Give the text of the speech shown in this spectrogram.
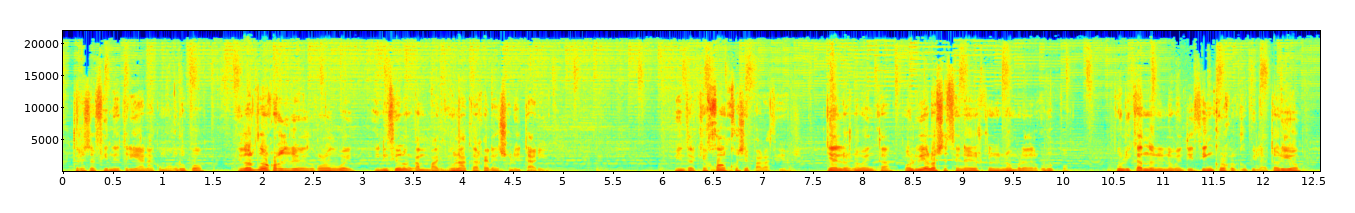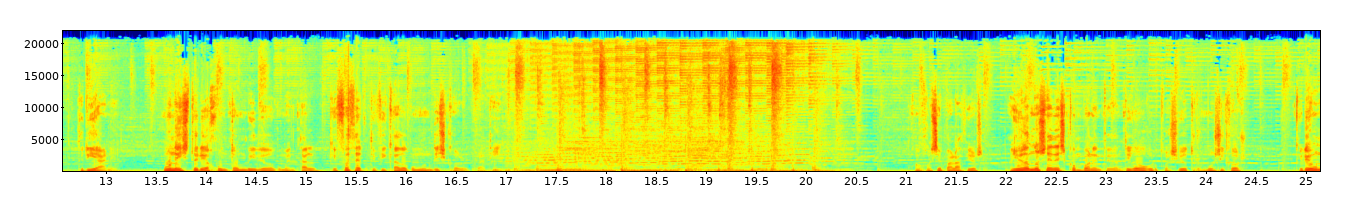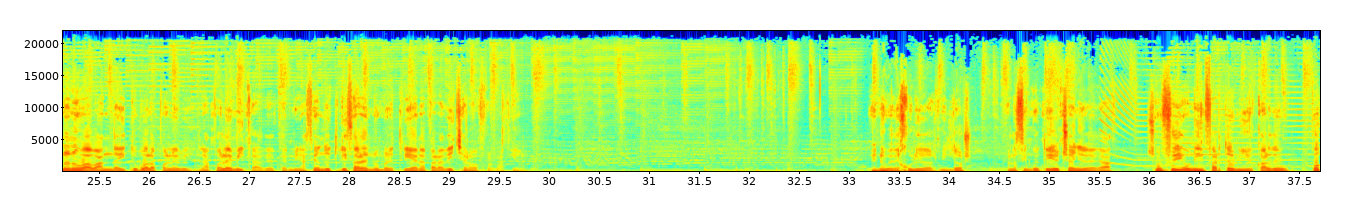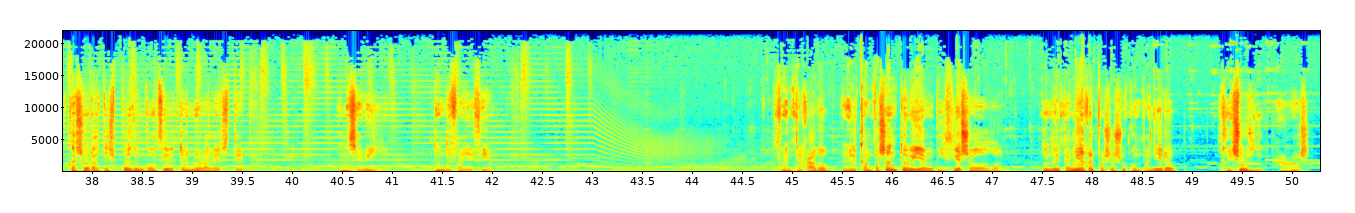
Tras el fin de Triana como grupo, Eduardo Rodríguez Broadway inició una, una carrera en solitario, mientras que Juan José Palacios, ya en los 90, volvió a los escenarios con el nombre del grupo, publicando en el 95 el recopilatorio Triana, una historia junto a un video documental que fue certificado como un disco de platino. Juan José Palacios, ayudándose de descomponentes de antiguos grupos y otros músicos, creó una nueva banda y tuvo la, polémica determinación de utilizar el nombre Triana para dicha nueva formación. El 9 de julio de 2002, a los 58 años de edad, sufrió un infarto de miocardio pocas horas después de un concierto en Nora de Estepa, en Sevilla, donde falleció. Fue enterrado en el Camposanto Villaviciosa Odón, donde también reposa su compañero Jesús de la.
